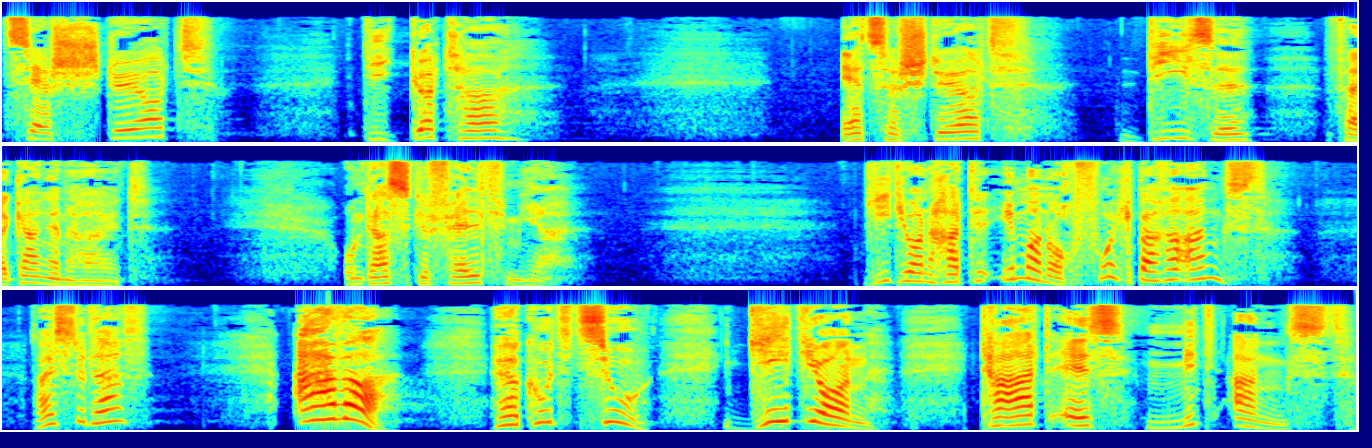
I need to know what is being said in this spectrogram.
zerstört die Götter, er zerstört diese Vergangenheit. Und das gefällt mir. Gideon hatte immer noch furchtbare Angst. Weißt du das? Aber, hör gut zu, Gideon tat es mit Angst.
